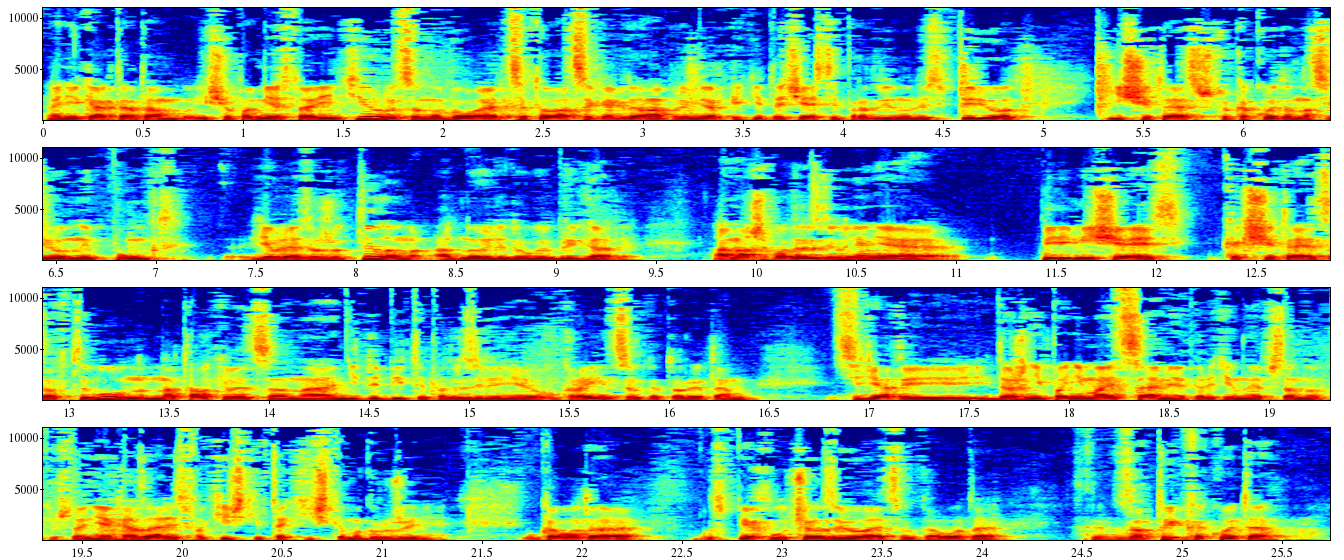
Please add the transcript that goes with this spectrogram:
Они как-то там еще по месту ориентируются, но бывают ситуации, когда, например, какие-то части продвинулись вперед и считается, что какой-то населенный пункт является уже тылом одной или другой бригады, а наше подразделение, перемещаясь, как считается, в тылу, наталкивается на недобитые подразделения украинцев, которые там сидят и, и даже не понимают сами оперативной обстановки, что они оказались фактически в тактическом окружении. У кого-то успех лучше развивается, у кого-то затык какой-то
